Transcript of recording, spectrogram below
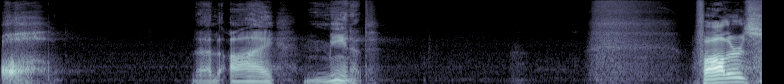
all. And I mean it. Fathers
